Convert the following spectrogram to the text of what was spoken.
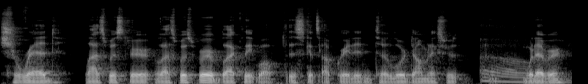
Shred, Last Whisper, Last Whisper, Black Cleat. Well, this gets upgraded into Lord Dominik's oh, whatever.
